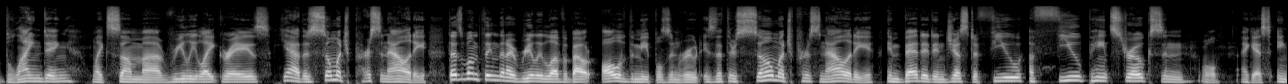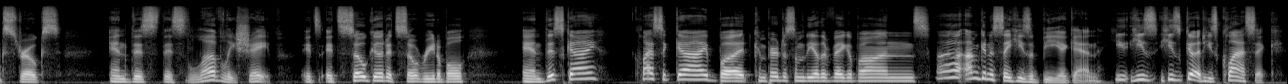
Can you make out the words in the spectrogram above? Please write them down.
blinding like some uh, really light grays. Yeah, there's so much personality. That's one thing that I really love about all of the meeples in Root is that there's so much personality embedded in just a few a few paint strokes and well, I guess ink strokes and this this lovely shape. It's it's so good, it's so readable. And this guy, classic guy, but compared to some of the other vagabonds, uh, I'm gonna say he's a B again. He, he's he's good. He's classic,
